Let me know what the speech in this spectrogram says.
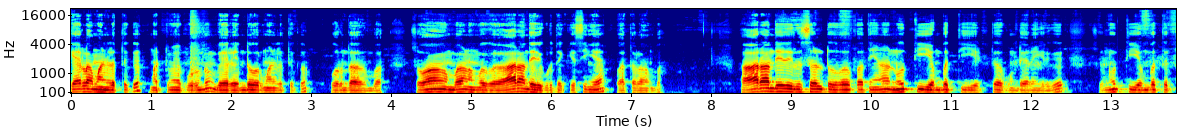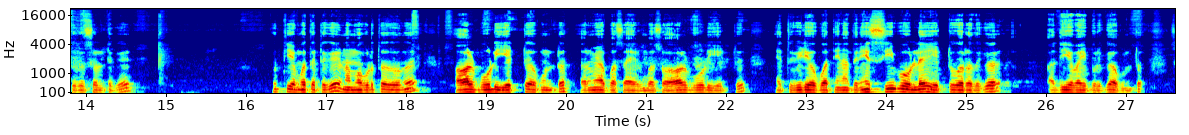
கேரளா மாநிலத்துக்கு மட்டுமே பொருந்தும். வேறு எந்த ஒரு மாநிலத்துக்கும் பொருந்தாதும்பா ஸோ வாங்கம்பா நம்ம ஆறாம் தேதி கொடுத்த கெஸிங்க பார்த்தலாம்பா ஆறாம் தேதி ரிசல்ட்டு பார்த்தீங்கன்னா நூற்றி எண்பத்தி எட்டு அப்படின்ட்டு இறங்கியிருக்கு. ஸோ நூற்றி எண்பத்தெட்டு ரிசல்ட்டுக்கு நூற்றி எண்பத்தெட்டுக்கு நம்ம கொடுத்தது வந்து ஆல் போர்டு எட்டு அப்படின்ட்டு அருமையாக பாஸ் ஆகிருக்கும்பா ஸோ ஆல் போர்டு எட்டு. நேற்று வீடியோ பார்த்தீங்கன்னா தெரியும். சி போர்டில் எட்டு வர்றதுக்கு அதிக வாய்ப்பு இருக்குது அப்படின்ட்டு. ஸோ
